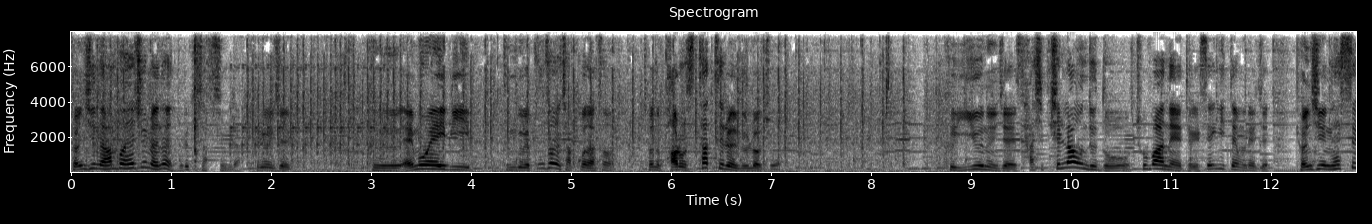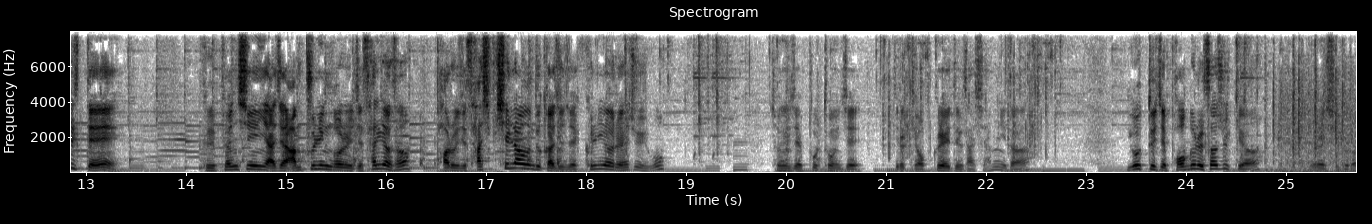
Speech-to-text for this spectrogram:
변신을 한번 해주면은 이렇게 잡습니다. 그리고 이제 그 MOAB 등급의 풍선을 잡고 나서 저는 바로 스타트를 눌러줘요. 그 이유는 이제 47라운드도 초반에 되게 세기 때문에 이제 변신했을 때 그 변신이 아직 안 풀린 거를 이제 살려서 바로 이제 47라운드까지 이제 클리어를 해주시고 저는 이제 보통 이제 이렇게 업그레이드를 다시 합니다. 이것도 이제 버그를 써줄게요. 이런 식으로.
